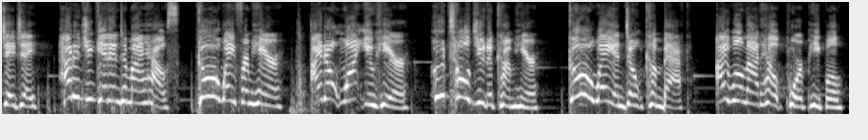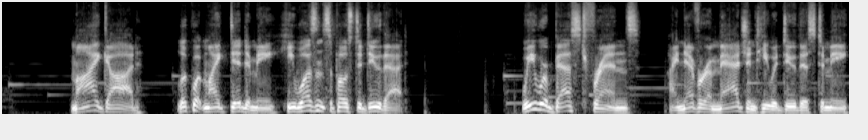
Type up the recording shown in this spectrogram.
JJ, how did you get into my house? Go away from here! I don't want you here! Who told you to come here? Go away and don't come back! I will not help poor people! My God, look what Mike did to me. He wasn't supposed to do that. We were best friends. I never imagined he would do this to me,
